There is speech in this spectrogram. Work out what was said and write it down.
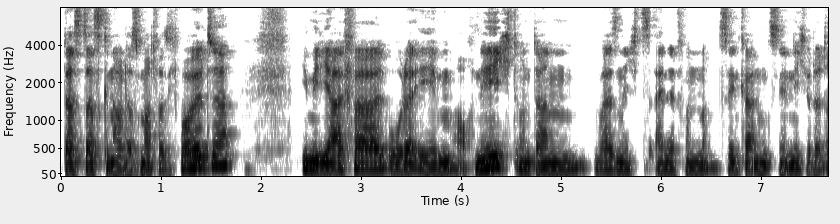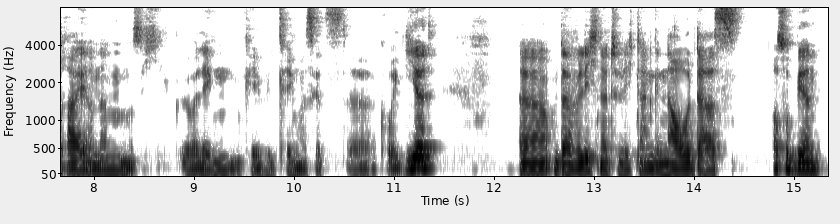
dass das genau das macht, was ich wollte. Im Idealfall oder eben auch nicht. Und dann, weiß nicht, eine von zehn Karten funktioniert nicht oder drei. Und dann muss ich überlegen, okay, wie kriegen wir es jetzt äh, korrigiert? Äh, und da will ich natürlich dann genau das ausprobieren.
